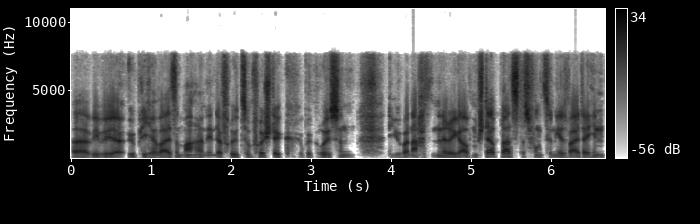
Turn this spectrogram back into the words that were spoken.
äh, wie wir üblicherweise machen, in der Früh zum Frühstück begrüßen. Die übernachten in der Regel auf dem Stellplatz. Das funktioniert weiterhin.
